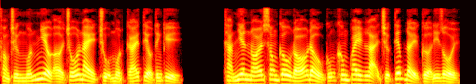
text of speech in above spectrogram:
phỏng chừng muốn nhiều ở chỗ này trụ một cái tiểu tinh kỳ. Thản nhiên nói xong câu đó đầu cũng không quay lại trực tiếp đẩy cửa đi rồi.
